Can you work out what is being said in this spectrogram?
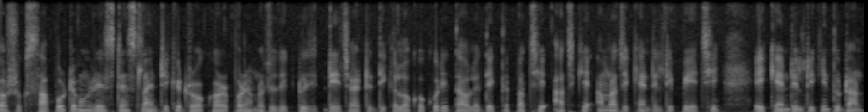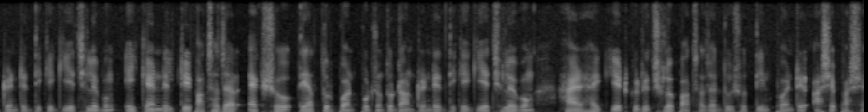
দর্শক সাপোর্ট এবং রেজিস্ট্যান্স লাইনটিকে ড্র করার পরে আমরা যদি একটু ডে চার্টের দিকে লক্ষ্য করি, তাহলে দেখতে পাচ্ছি আজকে আমরা যে ক্যান্ডেলটি পেয়েছি, এই ক্যান্ডেলটি কিন্তু ডান ট্রেন্ডের দিকে গিয়েছিল এবং এই ক্যান্ডেলটি পাঁচ হাজার একশো তেহাত্তর পয়েন্ট পর্যন্ত ডাউন ট্রেন্ডের দিকে গিয়েছিল এবং হায়ার হাই ক্রিয়েট করেছিল পাঁচ হাজার দুশো তিন পয়েন্টের আশেপাশে।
